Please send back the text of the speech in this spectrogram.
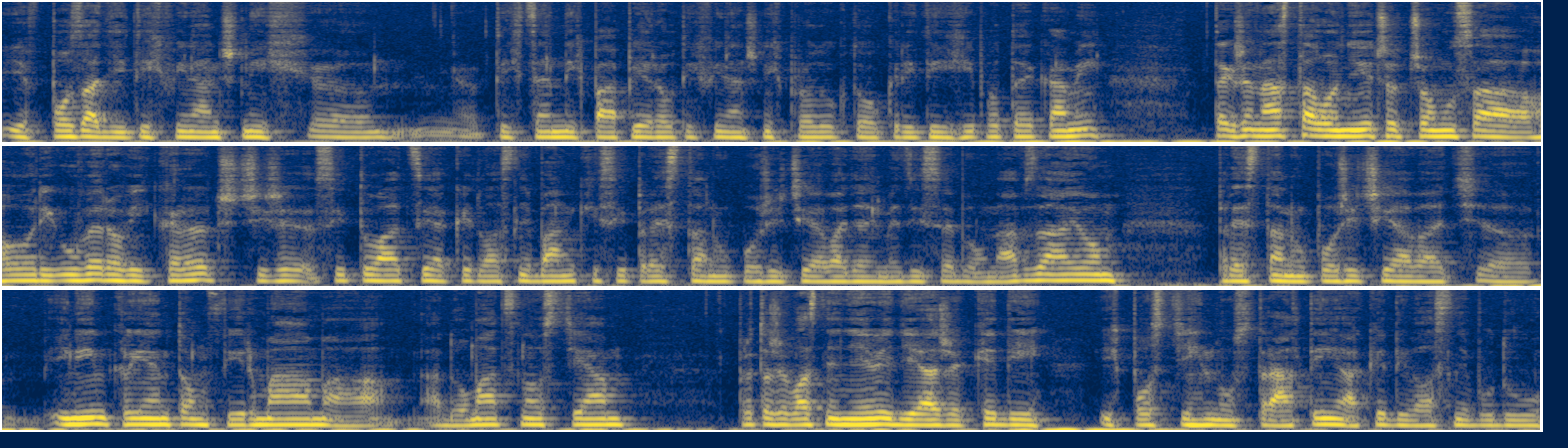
je v pozadí tých finančných, eh, tých cenných papierov, tých finančných produktov krytých hypotékami. Takže nastalo niečo, čomu sa hovorí úverový krč, čiže situácia, keď vlastne banky si prestanú požičiavať aj medzi sebou navzájom, prestanú požičiavať e, iným klientom, firmám a, a domácnostiam, pretože vlastne nevedia, že kedy ich postihnú straty a kedy vlastne budú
